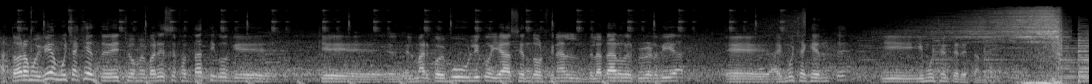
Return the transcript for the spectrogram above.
Hasta ahora muy bien, mucha gente, de hecho me parece fantástico que, que el marco de público, ya siendo el final de la tarde, el primer día, eh, hay mucha gente y, y mucho interés también.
